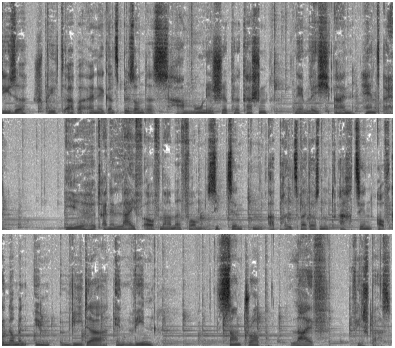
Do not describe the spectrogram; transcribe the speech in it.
Dieser spielt aber eine ganz besonders harmonische Percussion, nämlich ein Handpan. Ihr hört eine Live-Aufnahme vom 17. April 2018, aufgenommen im Vida in Wien. Sounddrop live. Viel Spaß.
